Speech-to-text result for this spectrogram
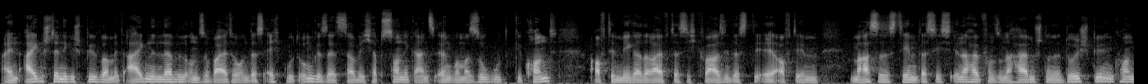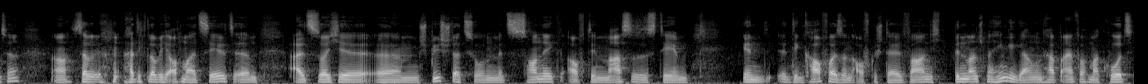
ein eigenständiges Spiel war mit eigenen Level und so weiter und das echt gut umgesetzt habe. Ich habe Sonic 1 irgendwann mal so gut gekonnt auf dem Mega Drive, dass ich quasi das äh, auf dem Master System, dass ich es innerhalb von so einer halben Stunde durchspielen konnte. das hatte ich glaube ich auch mal erzählt, ähm, als solche ähm, Spielstationen mit Sonic auf dem Master System in, in, den Kaufhäusern aufgestellt waren. Ich bin manchmal hingegangen und habe einfach mal kurz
